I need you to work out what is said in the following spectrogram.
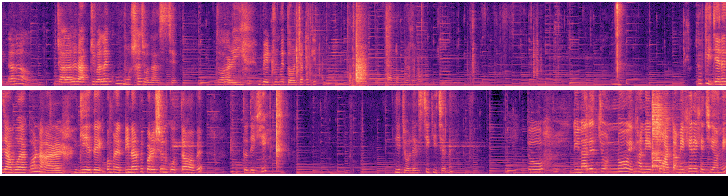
এটা না জ্বালালে রাত্রিবেলায় খুব মশা চলে আসছে। তো আর এই বেডরুমের দরজাটাকে বন্ধ করে দেবো? তো কিচেনে যাব এখন আর গিয়ে দেখব মানে ডিনার প্রিপারেশন করতে হবে। তো দেখি। নিয়ে চলে এসেছি কিচেনে। তো ডিনারের জন্য এখানে একটু আটা মেখে রেখেছি আমি।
